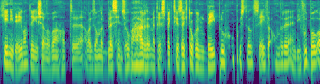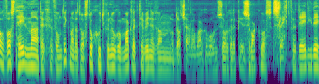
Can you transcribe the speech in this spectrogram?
Geen idee, want tegen Charleroi had uh, Alexander Blessin zowaar met respect gezegd toch een B-ploeg opgesteld, zeven anderen. En die voetbal alvast heel matig, vond ik. Maar dat was toch goed genoeg om makkelijk te winnen, van, omdat Charleroi gewoon zorgelijk zwak was, slecht verdedigde.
